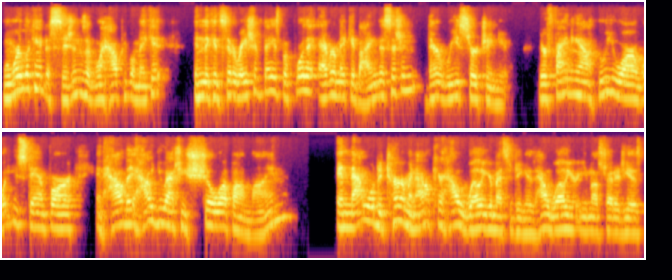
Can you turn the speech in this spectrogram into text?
when we're looking at decisions of how people make it in the consideration phase, before they ever make a buying decision, they're researching you. They're finding out who you are, what you stand for, and how they how you actually show up online. And that will determine, I don't care how well your messaging is, how well your email strategy is,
